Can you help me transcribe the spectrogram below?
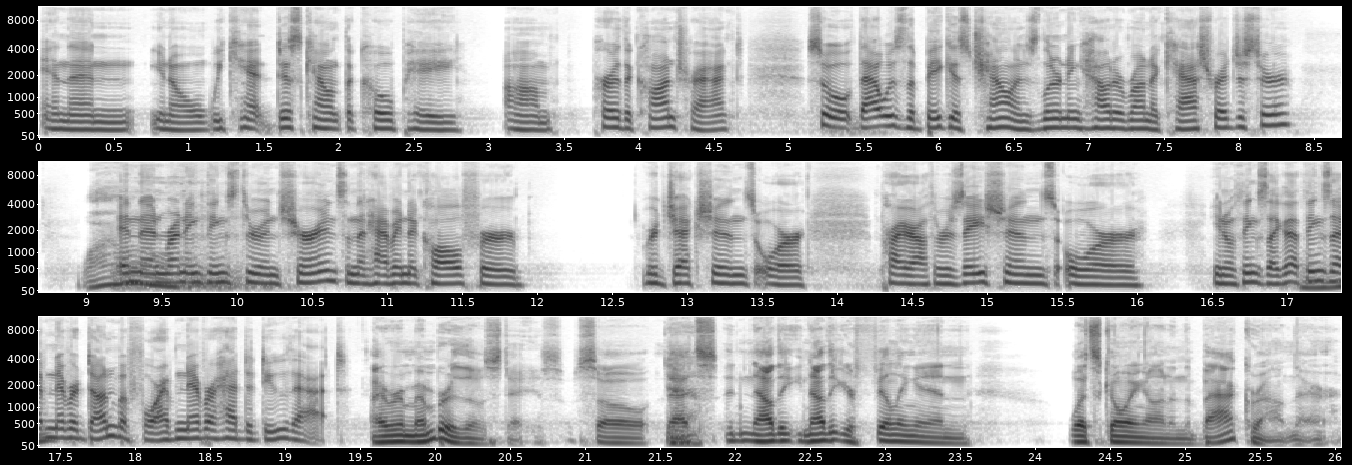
and then you know we can't discount the copay um, per the contract. So that was the biggest challenge: learning how to run a cash register, wow and then running things through insurance, and then having to call for rejections or prior authorizations or you know things like that. Things I've mm-hmm. never done before. I've never had to do that. I remember those days. So Yeah. that's now that now that you're filling in what's going on in the background there.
